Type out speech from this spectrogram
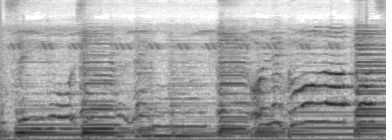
Bize yol sevgilen Öyle gol atas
